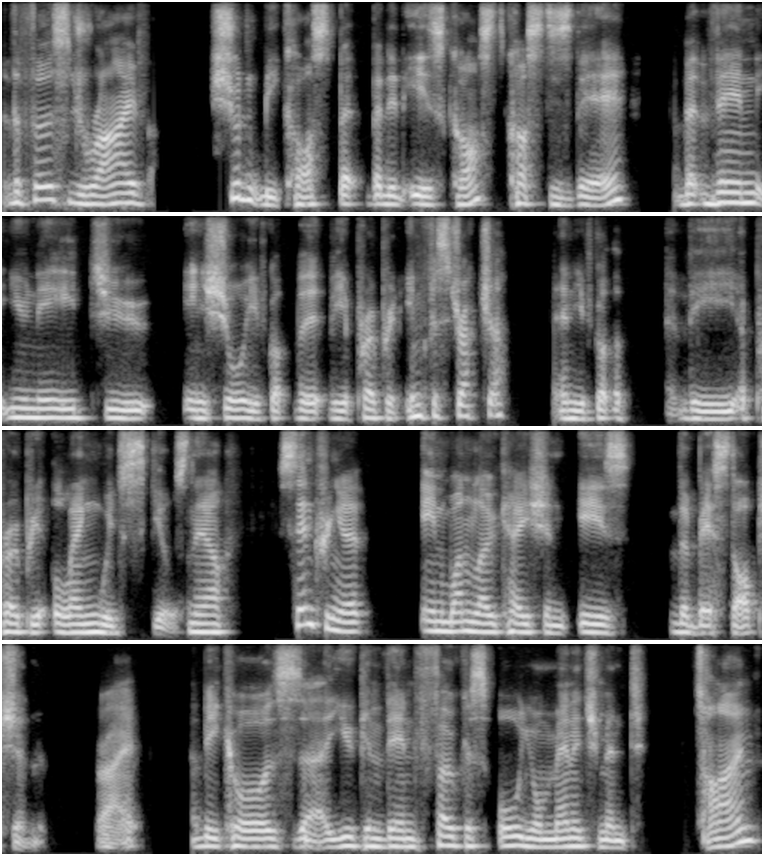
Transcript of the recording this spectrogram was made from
the first drive shouldn't be cost, but but it is cost. Cost is there, but then you need to ensure you've got the the appropriate infrastructure and you've got the the appropriate language skills. Now, centering it in one location is the best option, right? Because uh, you can then focus all your management time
